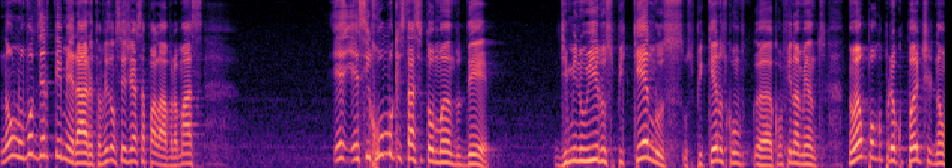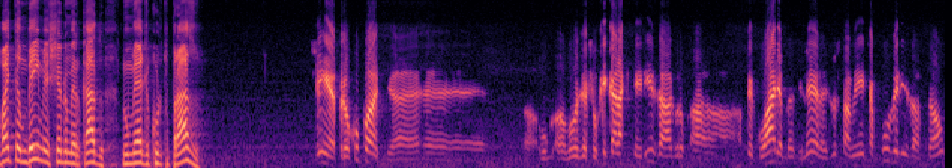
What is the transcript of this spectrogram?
Não, não vou dizer temerário, talvez não seja essa palavra, mas esse rumo que está se tomando de diminuir os pequenos, os pequenos uh, confinamentos, não é um pouco preocupante? Não vai também mexer no mercado no médio e curto prazo? Sim, é preocupante. É, é, vamos dizer assim, o que caracteriza a, agro, a, pecuária brasileira é justamente a pulverização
